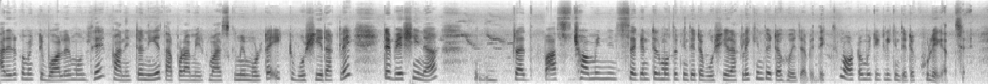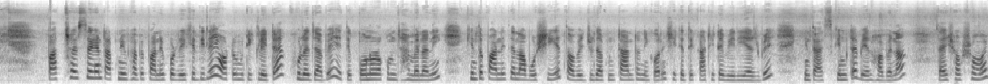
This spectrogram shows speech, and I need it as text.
আর এরকম একটি বলের মধ্যে পানিটা নিয়ে তারপর আমি এরকম আইসক্রিমের মোলটা একটু বসিয়ে রাখলে এটা বেশি না, প্রায় পাঁচ ছ মিনিট সেকেন্ডের মতো কিন্তু এটা বসিয়ে রাখলে কিন্তু এটা হয়ে যাবে। দেখছেন? অটোমেটিকলি কিন্তু এটা খুলে গেছে। পাঁচ ছয় সেকেন্ড আপনি এভাবে পানির উপর রেখে দিলেই অটোমেটিকলি এটা খুলে যাবে, এতে কোনো রকম ঝামেলা নেই। কিন্তু পানিতে না বসিয়ে তবে যদি আপনি টানটানি করেন, সেক্ষেত্রে কাঠিটা বেরিয়ে আসবে, কিন্তু আইসক্রিমটা বের হবে না। তাই সব সময়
